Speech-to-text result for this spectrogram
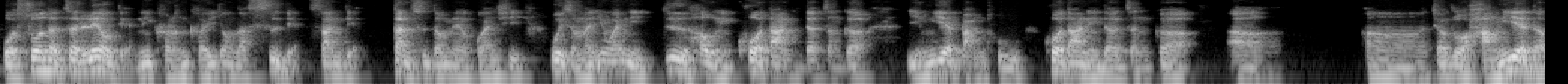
我说的这六点，你可能可以用到四点、三点，但是都没有关系。为什么？因为你日后你扩大你的整个营业版图，扩大你的整个呃。呃，叫做行业的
